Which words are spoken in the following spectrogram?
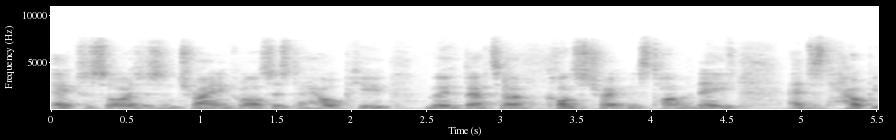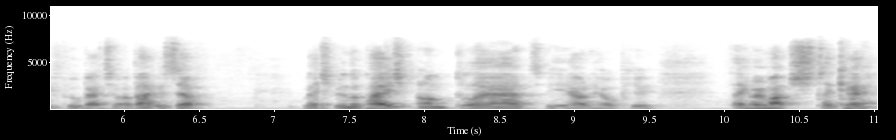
exercises and training classes to help you move better, concentrate in this time of need, and just help you feel better about yourself message me on the page and I'm glad to be able to help you. Thank you very much. Take care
